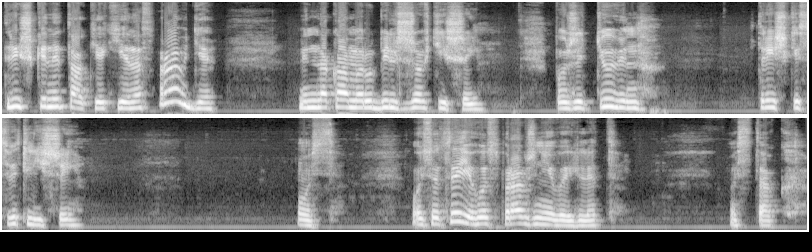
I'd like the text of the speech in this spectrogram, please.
трішки не так, як є насправді. Він на камеру більш жовтіший. По життю він трішки світліший. Ось. Ось оце його справжній вигляд. Ось так.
